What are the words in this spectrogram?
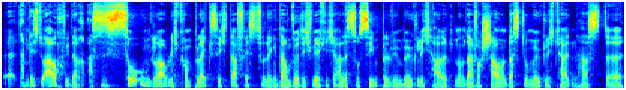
äh, dann bist du auch wieder, also es ist so unglaublich komplex, sich da festzulegen. Darum würde ich wirklich alles so simpel wie möglich halten und einfach schauen, dass du Möglichkeiten hast, äh,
